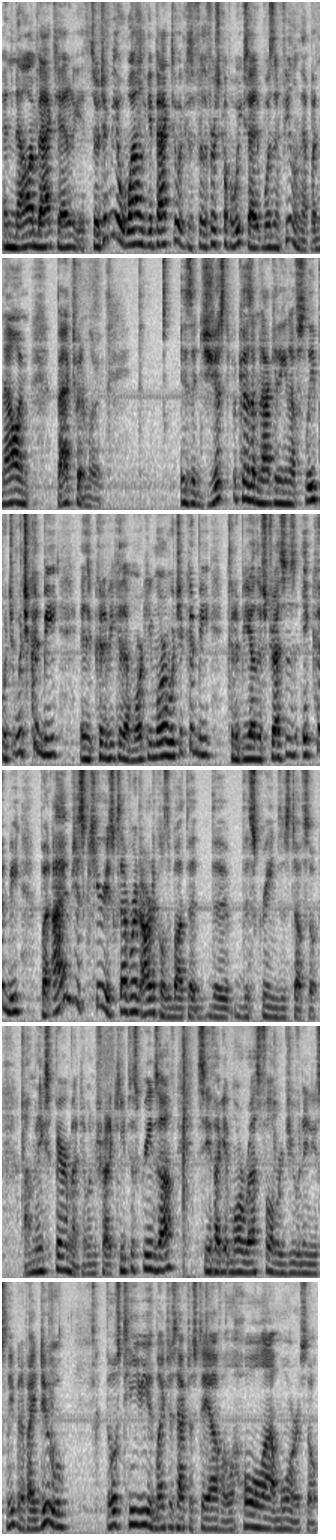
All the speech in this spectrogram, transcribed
And now I'm back to it again. So it took me a while to get back to it because for the first couple weeks I wasn't feeling that, but now I'm back to it. I'm like, is it just because I'm not getting enough sleep, which which could be? Is it could it be because I'm working more, which it could be? Could it be other stresses? It could be. But I'm just curious because I've read articles about the, the the screens and stuff. So I'm gonna experiment. I'm gonna try to keep the screens off, see if I get more restful rejuvenating sleep. And if I do, those TVs might just have to stay off a whole lot more. So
